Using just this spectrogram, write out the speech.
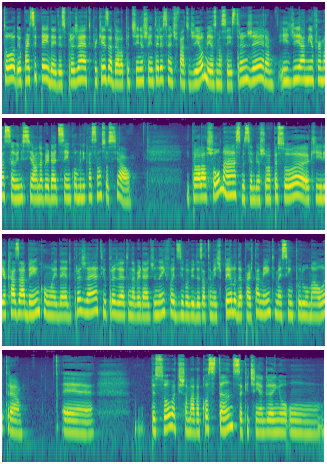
todo, eu participei daí desse projeto porque a Isabela Puccini achou interessante o fato de eu mesma ser estrangeira e de a minha formação inicial, na verdade, ser em comunicação social. Então ela achou o máximo, assim, ela me achou uma pessoa que iria casar bem com a ideia do projeto, e o projeto, na verdade, nem foi desenvolvido exatamente pelo departamento, mas sim por uma outra é, pessoa que chamava Costanza, que tinha ganho um,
